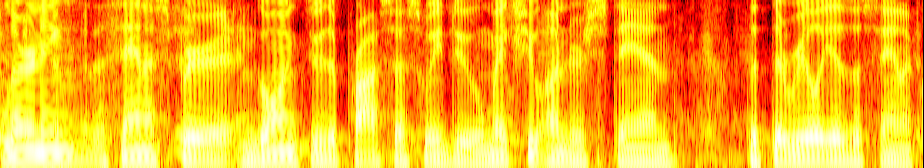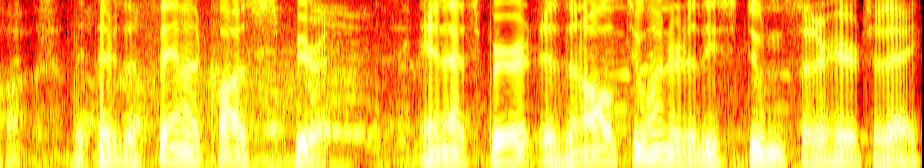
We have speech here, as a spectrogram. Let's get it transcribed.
Learning the Santa spirit and going through the process we do makes you understand that there really is a Santa Claus. There's a Santa Claus spirit, and that spirit is in all 200 of these students that are here today.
